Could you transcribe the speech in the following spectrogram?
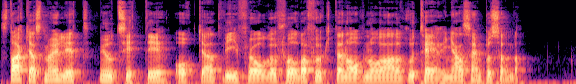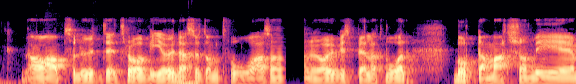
starkast möjligt mot City och att vi får skörda frukten av några roteringar sen på söndag. Ja absolut, det tror jag. Vi har ju dessutom två, alltså nu har ju vi spelat vår bortamatch som vi,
